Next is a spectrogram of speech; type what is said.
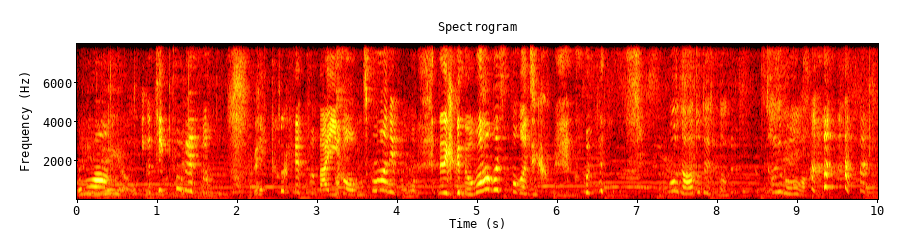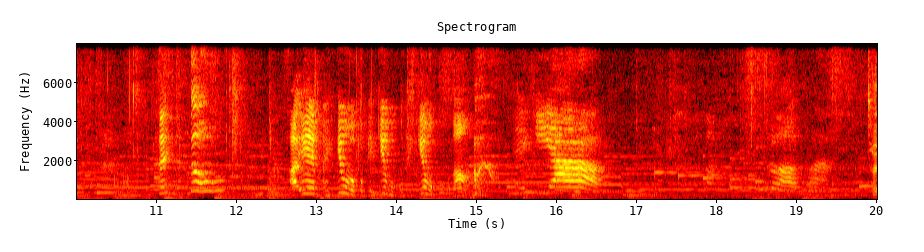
우와. 유행이라고? 이거 틱톡에서 그래? 틱톡에서 나 이거 엄청 많이 보고 나 이거 너무 하고 싶어가지고 어 나도 됐다 자기 먹어봐 어때? 아얘 100개 먹고 100개 먹고 100개 먹고구나. 애기야 와봐 자,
